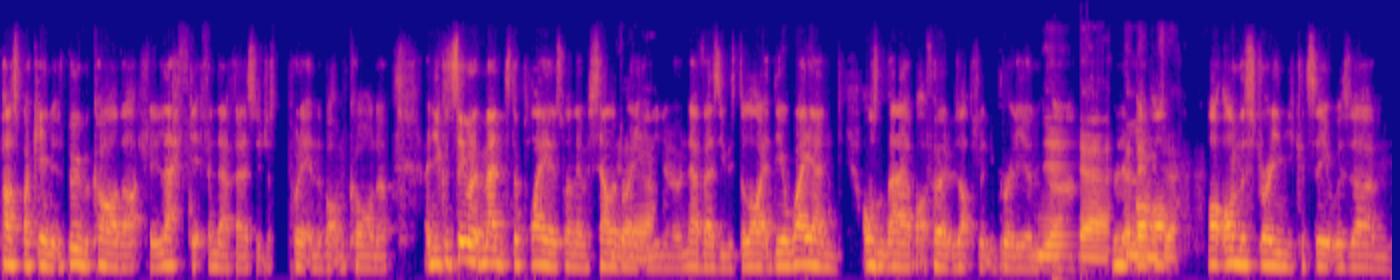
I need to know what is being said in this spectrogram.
passed back in. It was Boubacar that actually left it for Neves, who just put it in the bottom corner, and you could see what it meant to the players when they were celebrating. Yeah. You know, Neves, he was delighted. The away end, I wasn't there, but I've heard it was absolutely brilliant. Yeah, Uh, yeah, the limbs, yeah. On the stream, you could see it was um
